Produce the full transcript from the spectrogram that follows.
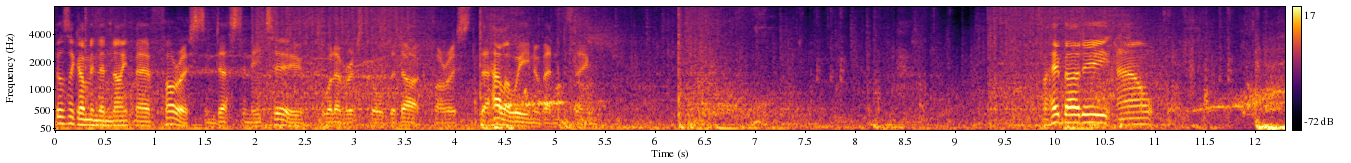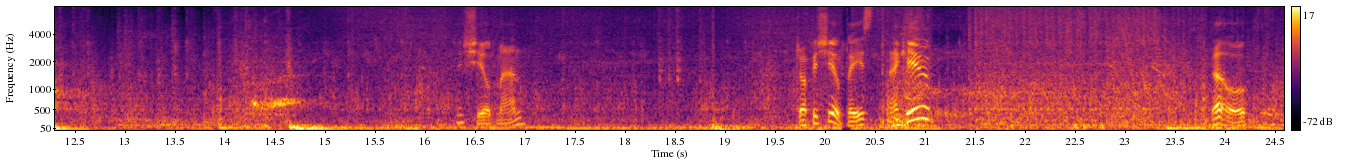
Feels like I'm in the Nightmare Forest in Destiny 2, or whatever it's called, the Dark Forest, the Halloween event thing. Oh, hey, buddy! Ow. Hey, shield man. Drop your shield, please. Thank you! Uh-oh. Did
